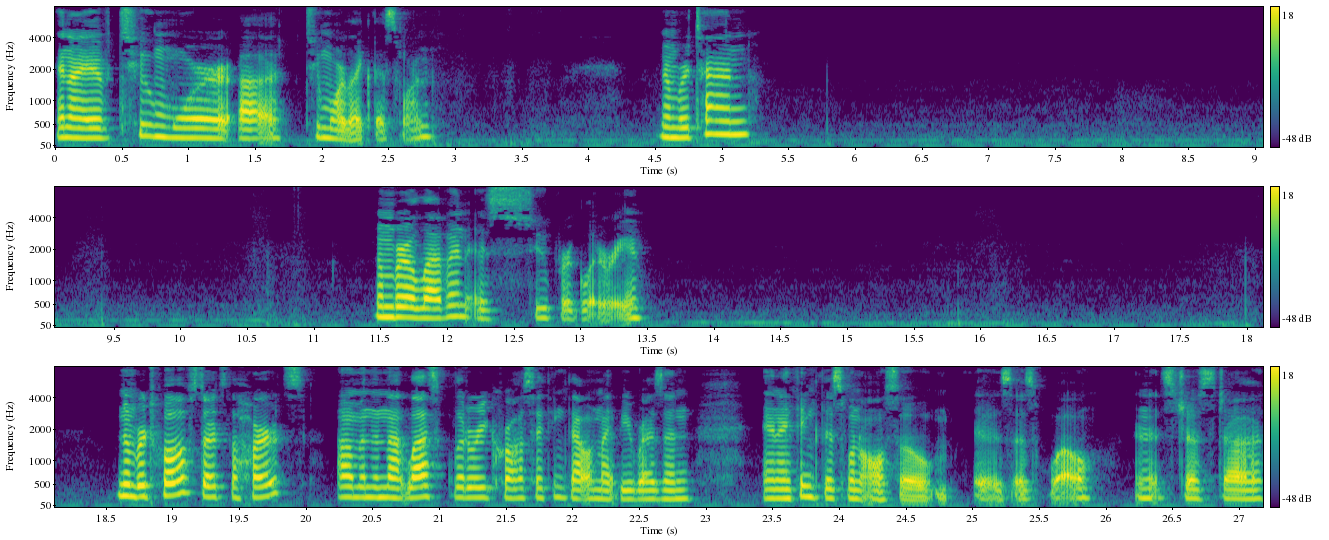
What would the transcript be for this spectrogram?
And I have two more, uh, two more like this one. Number 10. Number 11 is super glittery. Number 12 starts the hearts. Um, and then that last glittery cross, I think that one might be resin. And I think this one also is as well. And it's just uh,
